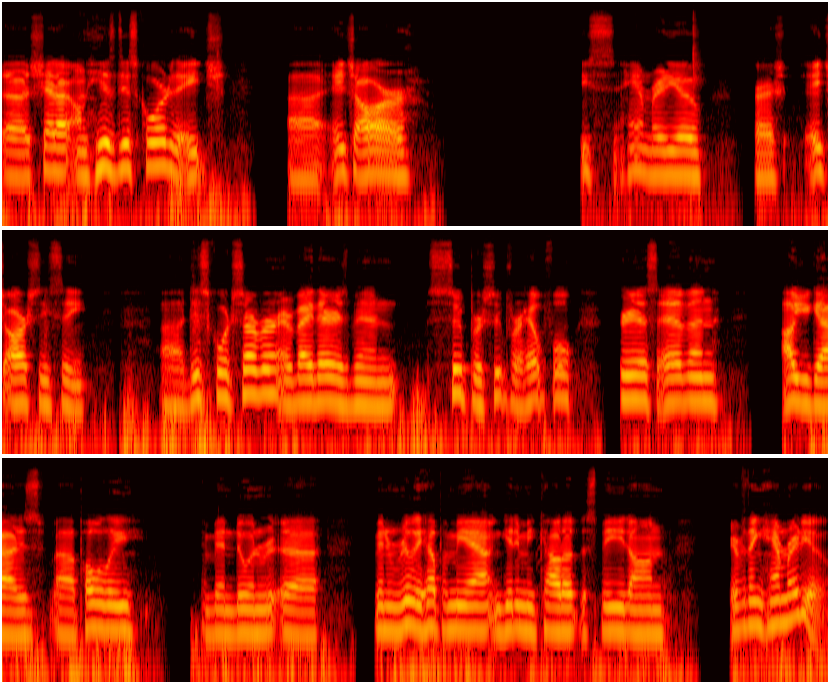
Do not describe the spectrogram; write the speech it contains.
Uh, shout out on his Discord, the H uh, HR Ham Radio Crash HRCC uh, Discord server. Everybody there has been super super helpful. Chris, Evan, all you guys, uh, Polly, have been doing uh, been really helping me out and getting me caught up to speed on everything ham radio.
